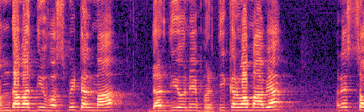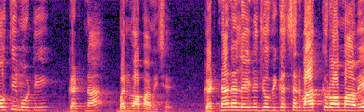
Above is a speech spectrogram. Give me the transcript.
અમદાવાદની હોસ્પિટલમાં દર્દીઓને ભરતી કરવામાં આવ્યા અને સૌથી મોટી ઘટના બનવા પામી છે. ઘટનાને લઈને જો વિગતસર વાત કરવામાં આવે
